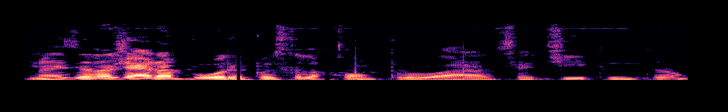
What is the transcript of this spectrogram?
Mas ela já era boa depois que ela comprou a CETIP, então.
